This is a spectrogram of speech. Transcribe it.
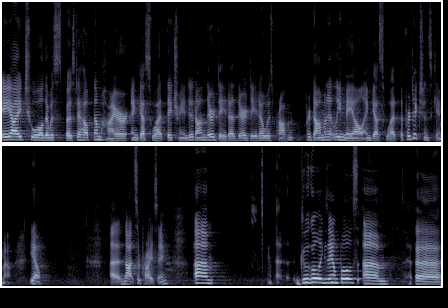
AI tool that was supposed to help them hire, and guess what? They trained it on their data. Their data was predominantly male, and guess what? The predictions came out. You know, uh, not surprising. Um, Google examples, um, uh,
